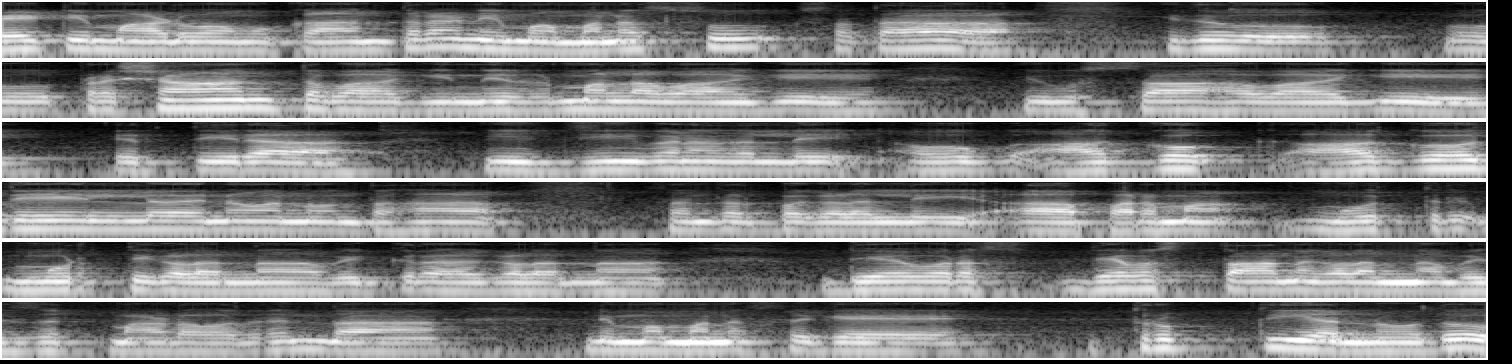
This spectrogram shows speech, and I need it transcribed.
ಭೇಟಿ ಮಾಡುವ ಮುಖಾಂತರ ನಿಮ್ಮ ಮನಸ್ಸು ಸ್ವತಃ ಇದು ಪ್ರಶಾಂತವಾಗಿ, ನಿರ್ಮಲವಾಗಿ, ಉತ್ಸಾಹವಾಗಿ ಇರ್ತೀರಾ? ಈ ಜೀವನದಲ್ಲಿ ಆಗೋ ಆಗೋದೇ ಇಲ್ಲವೇನೋ ಅನ್ನುವಂತಹ ಸಂದರ್ಭಗಳಲ್ಲಿ ಆ ಪರಮ ಮೂರ್ತಿ ಮೂರ್ತಿಗಳನ್ನು, ವಿಗ್ರಹಗಳನ್ನು, ದೇವರ ದೇವಸ್ಥಾನಗಳನ್ನು ವಿಸಿಟ್ ಮಾಡೋದರಿಂದ ನಿಮ್ಮ ಮನಸ್ಸಿಗೆ ತೃಪ್ತಿ ಅನ್ನೋದು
